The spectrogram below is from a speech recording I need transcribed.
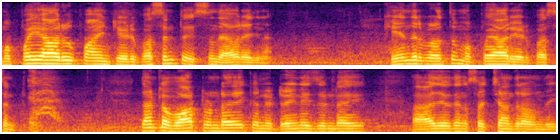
ముప్పై ఆరు పాయింట్ ఏడు పర్సెంట్ ఇస్తుంది యావరేజ్న. కేంద్ర ప్రభుత్వం ముప్పై ఆరు ఏడు పర్సెంట్. దాంట్లో వాటర్ ఉన్నాయి కొన్ని డ్రైనేజ్ ఉన్నాయి అదేవిధంగా స్వచ్ఛాంధ్ర ఉంది.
